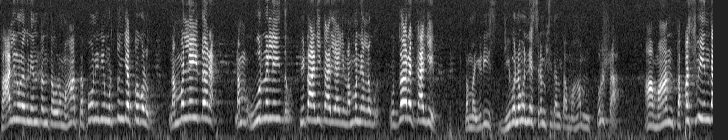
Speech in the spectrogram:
ಸಾಲಿನೊಳಗೆ ನಿಂತಂಥವರು ಮಹಾ ತಪೋನಿಧಿ ಮೃತ್ಯುಂಜಪ್ಪಗಳು ನಮ್ಮಲ್ಲೇ ಇದ್ದಾರೆ. ನಮ್ಮ ಊರಿನಲ್ಲೇ ಇದ್ದು ಪೀಠಾಧಿಕಾರಿಯಾಗಿ ನಮ್ಮನ್ನೆಲ್ಲ ಉದ್ಧಾರಕ್ಕಾಗಿ ನಮ್ಮ ಇಡೀ ಜೀವನವನ್ನೇ ಶ್ರಮಿಸಿದಂಥ ಮಹಾನ್ ಪುರುಷ, ಆ ಮಹಾನ್ ತಪಸ್ವಿಯಿಂದ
